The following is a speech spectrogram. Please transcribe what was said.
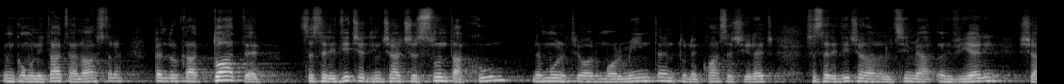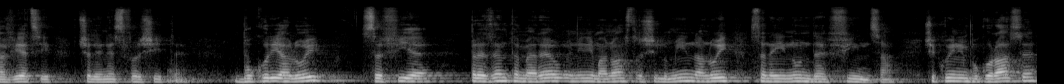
în comunitatea noastră, pentru ca toate să se ridice din ceea ce sunt acum, de multe ori morminte, întunecoase și reci, să se ridice la înălțimea învierii și a vieții cele nesfârșite. Bucuria Lui să fie prezentă mereu în inima noastră și lumina Lui să ne inunde ființa. Și cu inimi bucuroase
